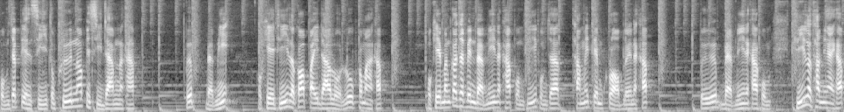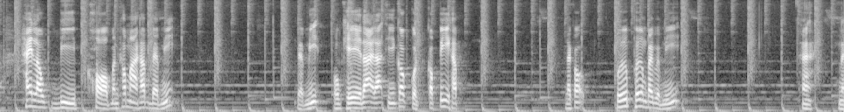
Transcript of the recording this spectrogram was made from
ผมจะเปลี่ยนสีตรงพื้นเนาะเป็นสีดำนะครับปึ๊บแบบนี้โอเค ทีนี้เราก็ไปดาวน์โหลดรูปเข้ามาครับ โอเคมันก็จะเป็นแบบนี้นะครับผมทีนี้ผมจะทำให้เต็มกรอบเลยนะครับปึ๊บแบบนี้นะครับผมทีนี้เราทำยังไงครับ ให้เราบีบขอบมันเข้ามาครับ แบบนี้ แบบนี้โอเคได้แล้วทีนี้ก็กด copy ครับ แล้วก็ปึ๊บเพิ่มไปแบบนี้อะไหน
